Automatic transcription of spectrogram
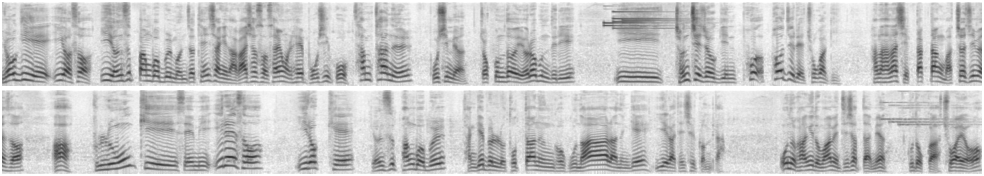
여기에 이어서 이 연습 방법을 먼저 테니스장에 나가셔서 사용을 해 보시고 3탄을 보시면 조금 더 여러분들이 이 전체적인 퍼, 퍼즐의 조각이 하나하나씩 딱딱 맞춰지면서 아 블루몽키 쌤이 이래서 이렇게 연습 방법을 단계별로 뒀다는 거구나 라는 게 이해가 되실 겁니다. 오늘 강의도 마음에 드셨다면 구독과 좋아요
